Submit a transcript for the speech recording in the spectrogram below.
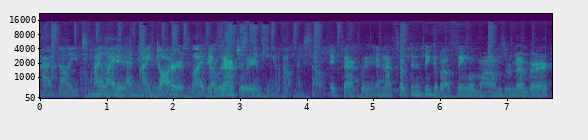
add value to my life and my Mhm. daughter's life? I wasn't just thinking about myself. Exactly. Yeah. And that's something to think about, single moms. Remember,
